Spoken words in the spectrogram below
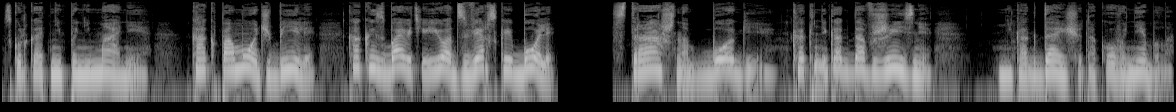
сколько от непонимания. Как помочь Билли? Как избавить ее от зверской боли? Страшно, боги, как никогда в жизни — Никогда еще такого не было.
